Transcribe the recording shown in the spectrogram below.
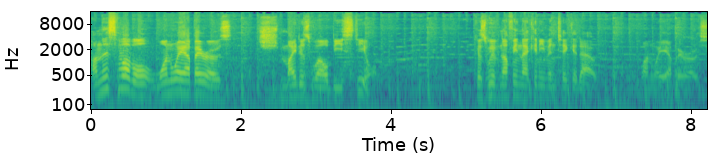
On this level, one-way up arrows might as well be steel. Because we have nothing that can even take it out. One-way up arrows.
